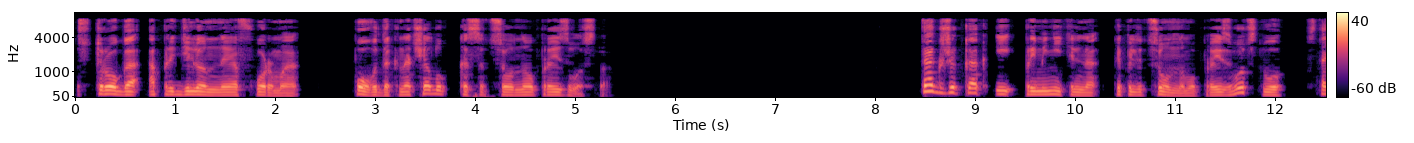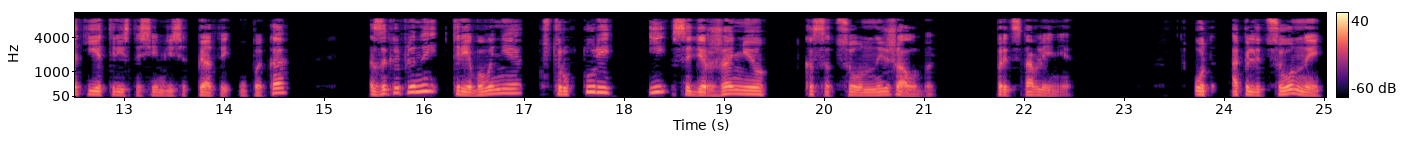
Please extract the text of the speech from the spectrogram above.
Строго определенная форма повода к началу кассационного производства. Так же, как и применительно к апелляционному производству статье 375 УПК, закреплены требования к структуре и содержанию кассационной жалобы, представления. От апелляционной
